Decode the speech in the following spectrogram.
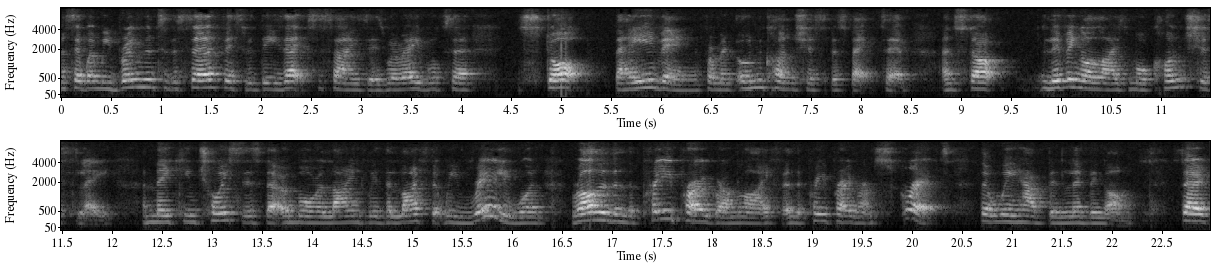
I said when we bring them to the surface with these exercises, we're able to stop behaving from an unconscious perspective and start living our lives more consciously and making choices that are more aligned with the life that we really want rather than the pre-programmed life and the pre-programmed script that we have been living on. So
